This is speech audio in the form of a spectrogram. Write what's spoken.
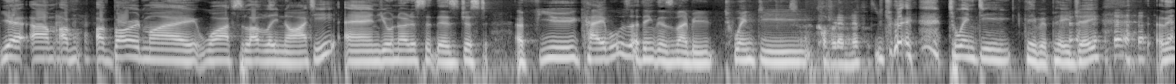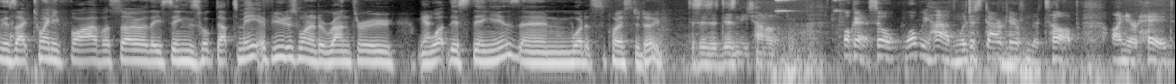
Yeah, um, I've, I've borrowed my wife's lovely 90, and you'll notice that there's just a few cables. I think there's maybe 20, Cover them nipples. 20, keep it PG. I think there's like 25 or so of these things hooked up to me. If you just wanted to run through Yeah. what this thing is and what it's supposed to do. This is a Disney Channel. Okay, so what we have, and we'll just start here from the top on your head.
